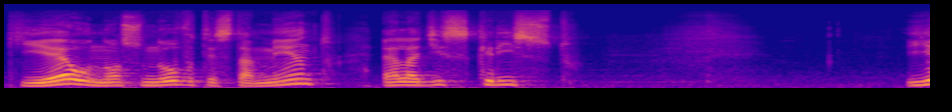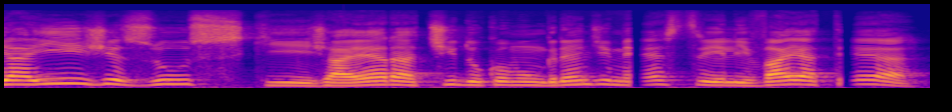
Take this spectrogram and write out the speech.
que é o nosso Novo Testamento, ela diz Cristo. E aí Jesus, que já era tido como um grande mestre, ele vai até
